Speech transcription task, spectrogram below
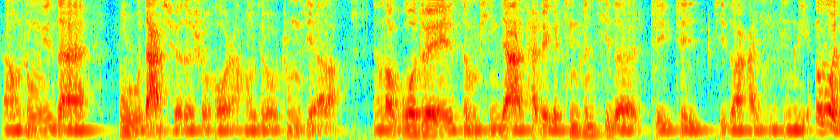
然后终于在步入大学的时候，然后就终结了。那老郭对怎么评价他这个青春期的这这几段爱情经历？我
